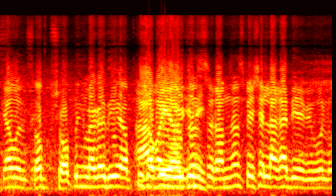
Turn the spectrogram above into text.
क्या बोलते? सब शॉपिंग लगा दिए आपकी हाँ भाई शॉपिंग रमज़ान स्पेशल लगा दिया अभी बोलो।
